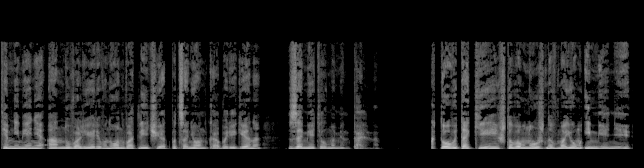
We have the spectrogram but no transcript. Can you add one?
Тем не менее, Анну Валерьевну он, в отличие от пацаненка-аборигена, заметил моментально. — Кто вы такие, что вам нужно в моем имении?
